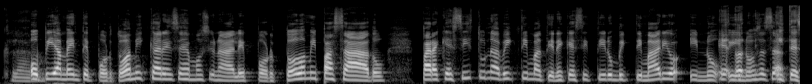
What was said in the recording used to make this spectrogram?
Claro. Obviamente por todas mis carencias emocionales, por todo mi pasado, para que exista una víctima tiene que existir un victimario y no, Eh, y no se y, te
